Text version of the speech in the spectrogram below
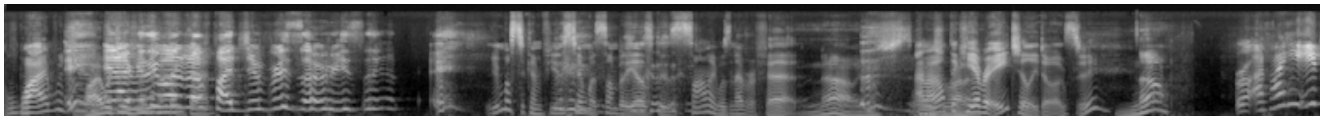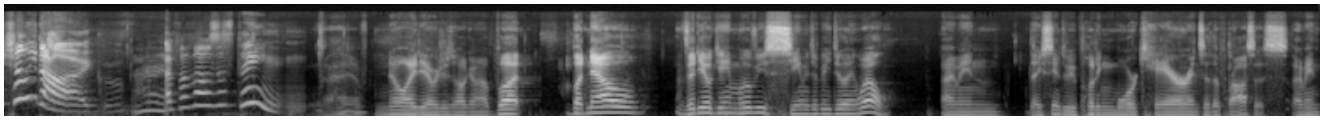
Why would you? Why would and I really wanted that? to punch him for some reason. You must have confused him with somebody else because Sonic was never fat. No, he's I, I don't think he ever ate chili dogs, did he? No, Bro, I thought he ate chili dogs. All I thought that was his thing. I have no idea what you're talking about. But but now video game movies seem to be doing well. I mean, they seem to be putting more care into the process. I mean,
